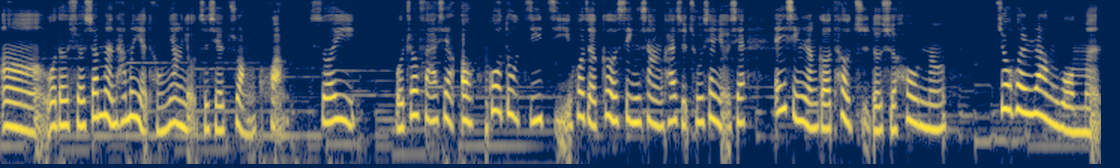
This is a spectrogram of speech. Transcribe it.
嗯，我的学生们他们也同样有这些状况，所以我就发现哦，过度积极或者个性上开始出现有一些 A 型人格特质的时候呢，就会让我们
